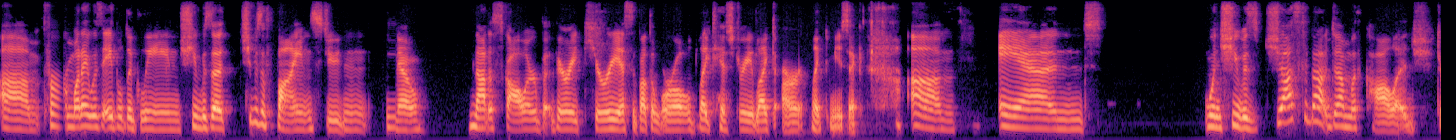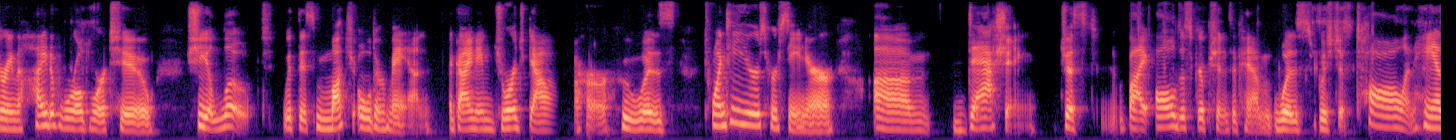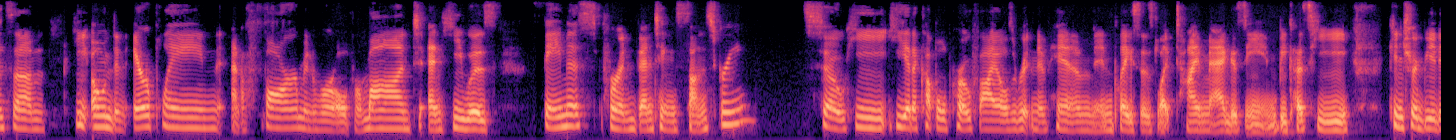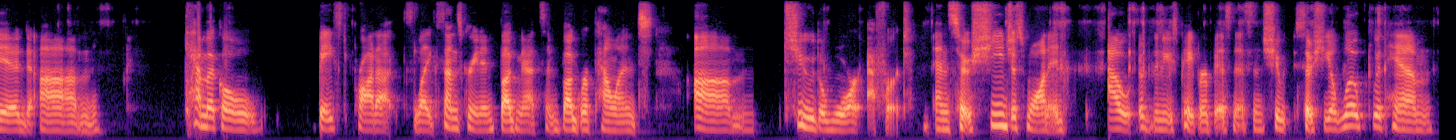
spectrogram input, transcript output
um, from what I was able to glean, she was a she was a fine student, you know, not a scholar, but very curious about the world, liked history, liked art, liked music. Um, and when she was just about done with college during the height of World War II, she eloped with this much older man, a guy named George Gallagher, who was 20 years her senior, um, dashing, just by all descriptions of him, was was just tall and handsome he owned an airplane and a farm in rural Vermont, and he was famous for inventing sunscreen. So he he had a couple profiles written of him in places like Time Magazine because he contributed um, chemical based products like sunscreen and bug nets and bug repellent um, to the war effort. And so she just wanted out of the newspaper business, and she so she eloped with him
